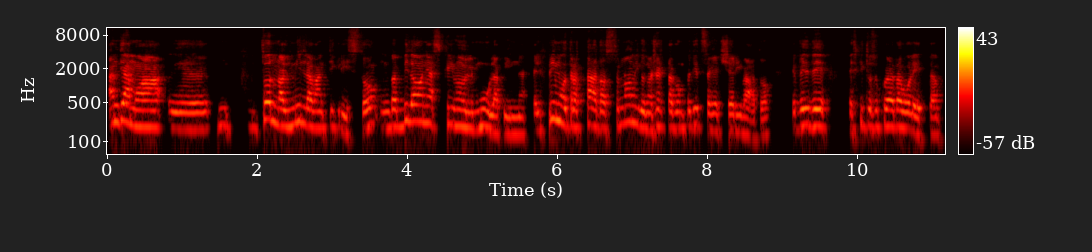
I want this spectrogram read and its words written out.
Andiamo a eh, intorno al 1000 a.C. in Babilonia scrivono il Mulapin, è il primo trattato astronomico di una certa completezza che ci è arrivato, e vedete è scritto su quella tavoletta.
